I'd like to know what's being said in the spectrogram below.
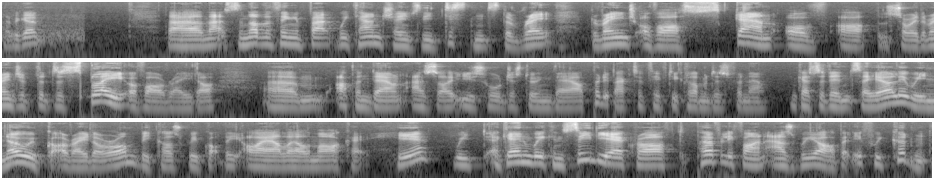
There we go. Uh, and that's another thing. In fact, we can change the distance, the, ra the range of our scan of our, sorry, the range of the display of our radar um, up and down as you saw just doing there. I'll put it back to 50 kilometers for now. In case I didn't say earlier, we know we've got a radar on because we've got the ILL marker here. We Again, we can see the aircraft perfectly fine as we are, but if we couldn't,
